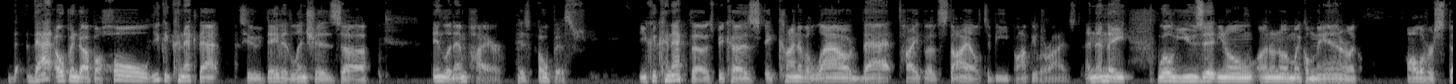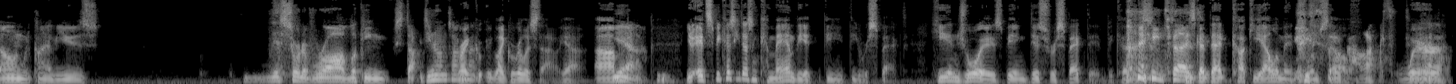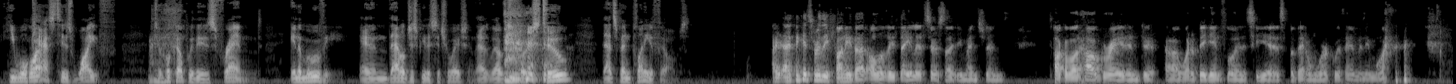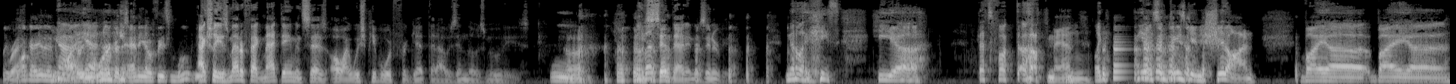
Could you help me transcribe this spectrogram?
th- that opened up a whole. You could connect that to David Lynch's uh, Inland Empire, his opus, you could connect those because it kind of allowed that type of style to be popularized. And then they will use it, you know, I don't know, Michael Mann or like Oliver Stone would kind of use this sort of raw looking style. Do you know what I'm talking right, about? like guerrilla style. Yeah, um, yeah. You know, it's because he doesn't command the the the respect. He enjoys being disrespected because he does. he's got that cucky element to himself. so cocked. where Yeah. he will What- cast his wife to hook up with his friend in a movie, and that'll just be the situation. That, that was Clerks two. That's been plenty of films. I, I think it's really funny that all of these A-listers that you mentioned talk about how great and uh, what a big influence he is, but they don't work with him anymore. like, Right. okay, then Yeah, why don't yeah, you no, work on any of his movies? Actually, as a matter of fact, Matt Damon says, "Oh, I wish people would forget that I was in those movies." Uh, He said that in his interview. no, like he's he uh that's fucked up, man. Mm. Like you know, some dude's getting shit on by uh by uh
